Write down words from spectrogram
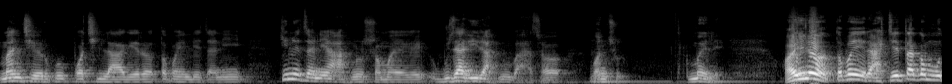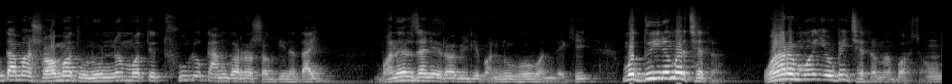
मान्छेहरूको पछि लागेर तपाईँले चाहिँ किन चाहिँ आफ्नो समय गुजारिराख्नु भएको छ भन्छु मैले। होइन तपाईँ राष्ट्रियताको मुद्दामा सहमत हुनुहुन्न म त्यो ठुलो काम गर्न सक्दिनँ दाइ भनेर जाने रविले भन्नुभयो भनेदेखि म दुई नम्बर क्षेत्र उहाँ र म एउटै क्षेत्रमा बस्छौँ।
